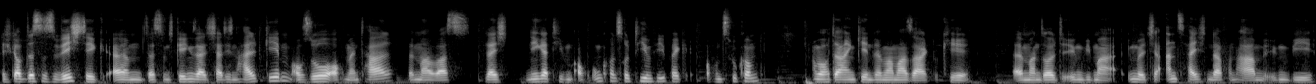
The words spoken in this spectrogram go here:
ich glaube, das ist wichtig, ähm, dass wir uns gegenseitig halt diesen Halt geben, auch so, auch mental, wenn mal was vielleicht negativen, auch unkonstruktiven Feedback auf uns zukommt. Aber auch dahingehend, wenn man mal sagt, okay, äh, man sollte irgendwie mal irgendwelche Anzeichen davon haben, irgendwie,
